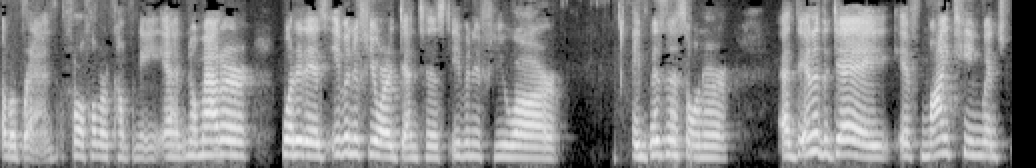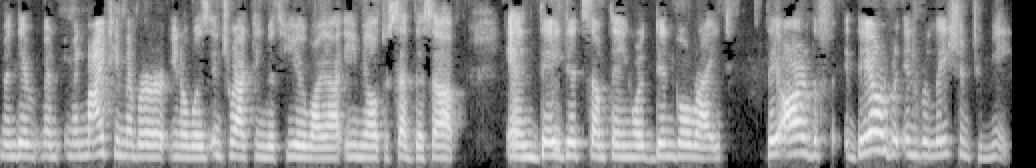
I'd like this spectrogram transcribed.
our brand for of our company, and no matter what it is, even if you are a dentist, even if you are a business owner, at the end of the day, if my team went when they when, when my team member you know was interacting with you via email to set this up, and they did something or didn't go right, they are the they are in relation to me.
